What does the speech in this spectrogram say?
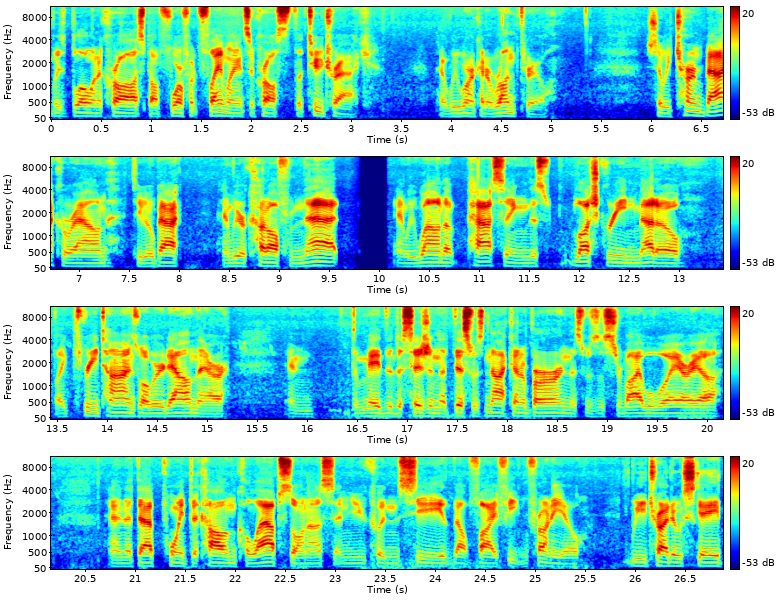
was blowing across about four foot flame lengths across the two track that we weren't going to run through. So we turned back around to go back, and we were cut off from that and we wound up passing this lush green meadow like three times while we were down there and made the decision that this was not going to burn this was a survivable area. And at that point the column collapsed on us and you couldn't see about five feet in front of you. We tried to escape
